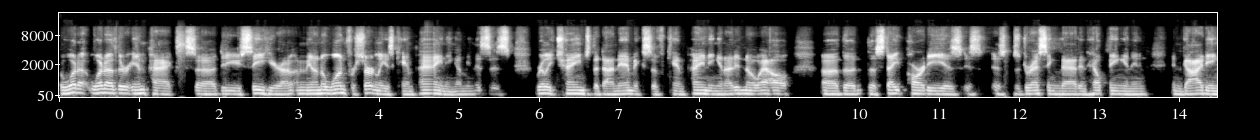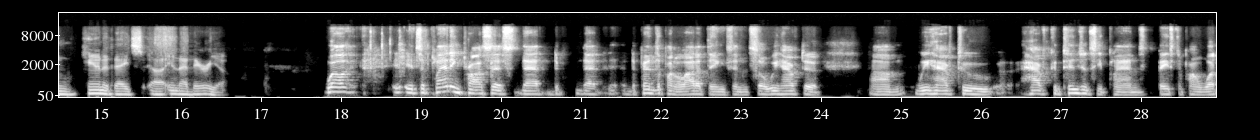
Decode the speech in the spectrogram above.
but what what other impacts uh, do you see here? I, I, mean, I know one for certainly is campaigning. I mean, this has really changed the dynamics of campaigning, and I didn't know how. Uh, the the state party is is is addressing that and helping and in, and guiding candidates uh, in that area. Well, it's a planning process that that depends upon a lot of things, and so we have to um, we have to have contingency plans based upon what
